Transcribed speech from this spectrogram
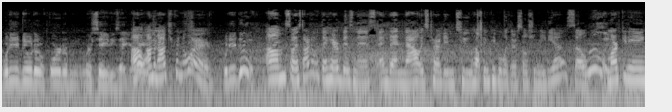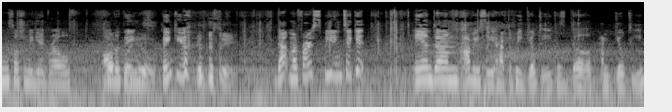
What do you do to afford a Mercedes at your Oh, age? I'm an entrepreneur. What do you do? Um, so I started with the hair business and then now it's turned into helping people with their social media. So really? marketing, social media growth, all Good the things. You. Thank you. Good to see. Got my first speeding ticket. And um, obviously I have to plead guilty because duh, I'm guilty.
